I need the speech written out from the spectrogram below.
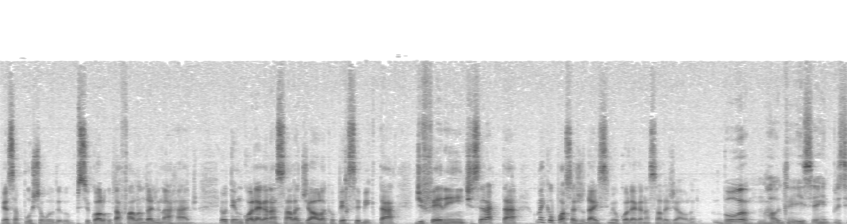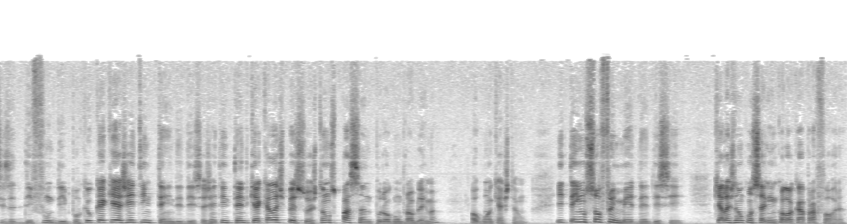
pensa, puxa, o, psicólogo está falando ali na rádio. Eu tenho um colega na sala de aula que eu percebi que está diferente. Será que está? Como é que eu posso ajudar esse meu colega na sala de aula? Boa, Malden, isso a gente precisa difundir, porque o que é que a gente entende disso? A gente entende que aquelas pessoas estão passando por algum problema, alguma questão, e tem um sofrimento dentro de si que elas não conseguem colocar para fora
